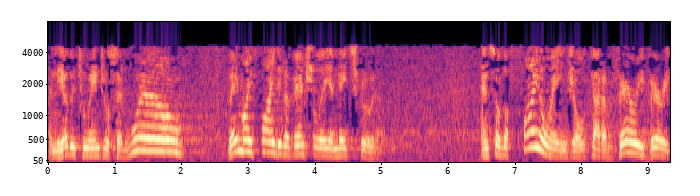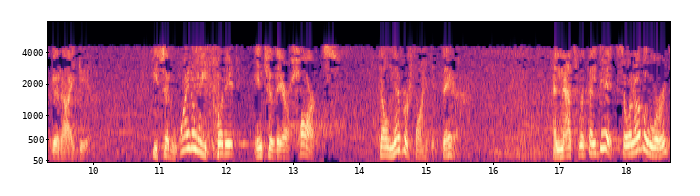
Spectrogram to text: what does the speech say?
And the other two angels said, Well, they might find it eventually and they'd screw it up. And so the final angel got a very, very good idea. He said, Why don't we put it into their hearts? They'll never find it there. And that's what they did. So, in other words,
